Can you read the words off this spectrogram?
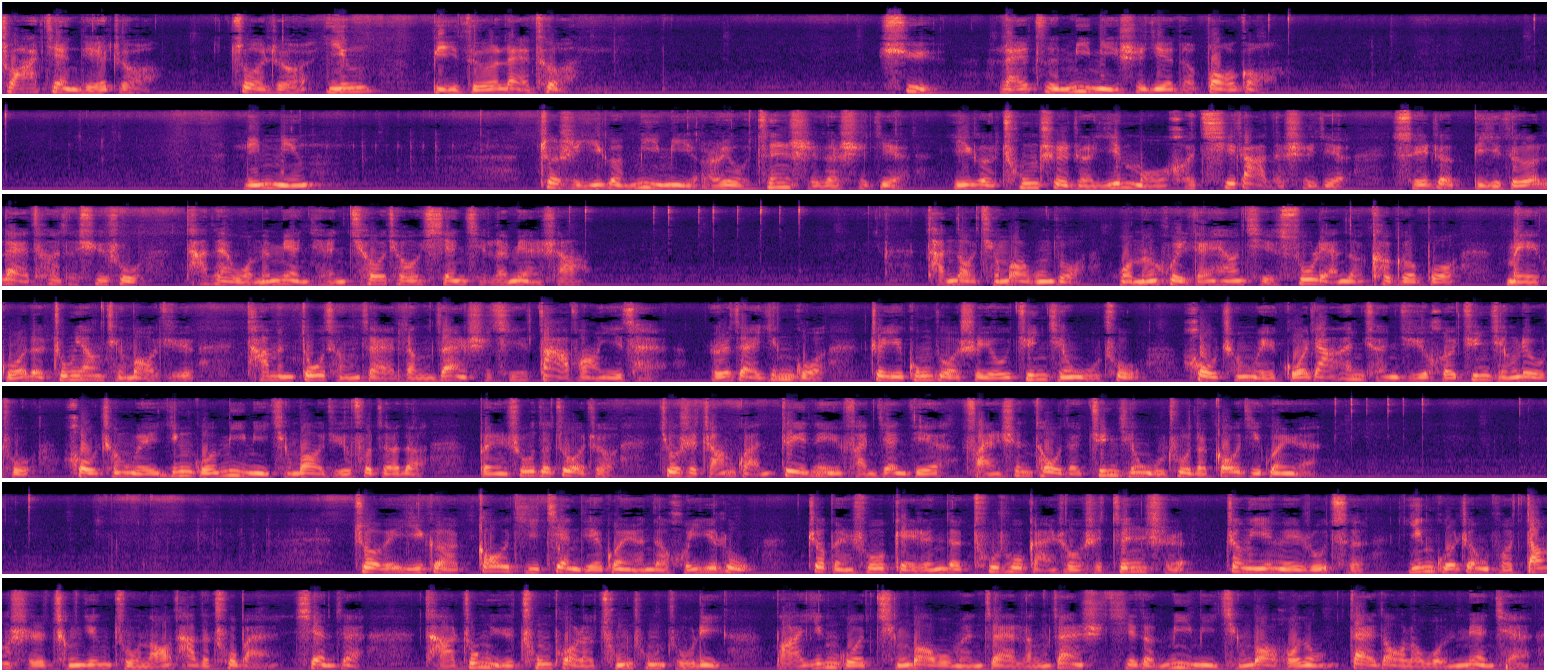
抓间谍者，作者英·彼得·赖特。序：来自秘密世界的报告。林明，这是一个秘密而又真实的世界，一个充斥着阴谋和欺诈的世界。随着彼得·赖特的叙述，他在我们面前悄悄掀起了面纱。谈到情报工作，我们会联想起苏联的克格勃、美国的中央情报局，他们都曾在冷战时期大放异彩。而在英国，这一工作是由军情五处（后称为国家安全局）和军情六处（后称为英国秘密情报局）负责的。本书的作者就是掌管对内反间谍、反渗透的军情五处的高级官员。作为一个高级间谍官员的回忆录，这本书给人的突出感受是真实。正因为如此，英国政府当时曾经阻挠他的出版。现在，他终于冲破了重重阻力，把英国情报部门在冷战时期的秘密情报活动带到了我们面前。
